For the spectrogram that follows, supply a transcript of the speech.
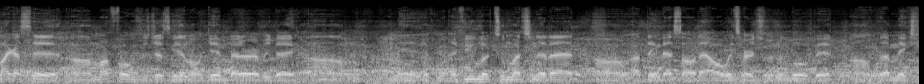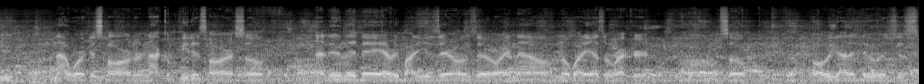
like I said, um, our focus is just getting on getting better every day. Um, I mean, if, if you look too much into that, um, I think that's all that always hurts you in a little bit. Um, that makes you not work as hard or not compete as hard. So at the end of the day, everybody is zero and zero right now. Nobody has a record. Um, so all we got to do is just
